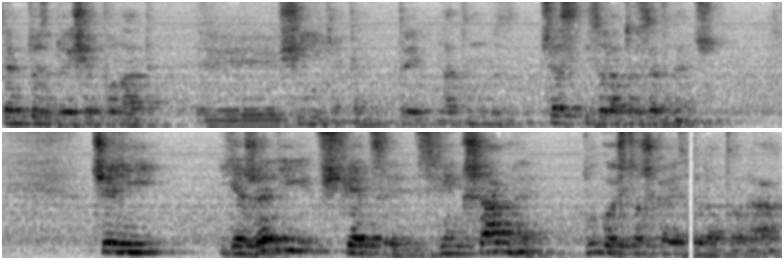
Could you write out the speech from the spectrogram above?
ten, który znajduje się ponad y, silnikiem, ten, ten, ten, przez izolator zewnętrzny. Czyli jeżeli w świecy zwiększamy długość stożka izolatora,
